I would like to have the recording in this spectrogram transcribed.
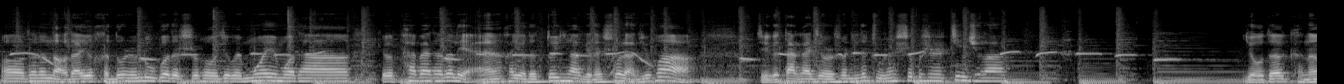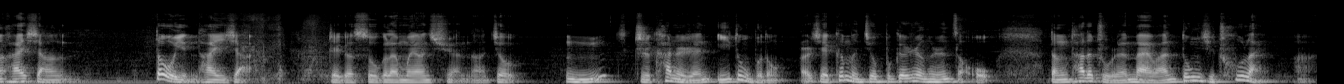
哦，它的脑袋有很多人路过的时候就会摸一摸它，就拍拍它的脸，还有的蹲下给它说两句话。这个大概就是说，你的主人是不是进去了？有的可能还想逗引它一下，这个苏格兰牧羊犬呢，就嗯，只看着人一动不动，而且根本就不跟任何人走。等它的主人买完东西出来啊，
